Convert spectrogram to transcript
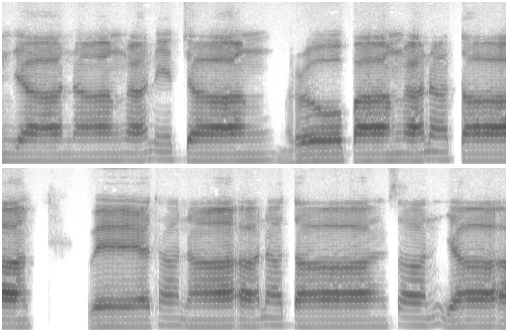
ญญาณังอนิจจัง รูปังอนัตตา เวทนาอนัตตา สัญญาอ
